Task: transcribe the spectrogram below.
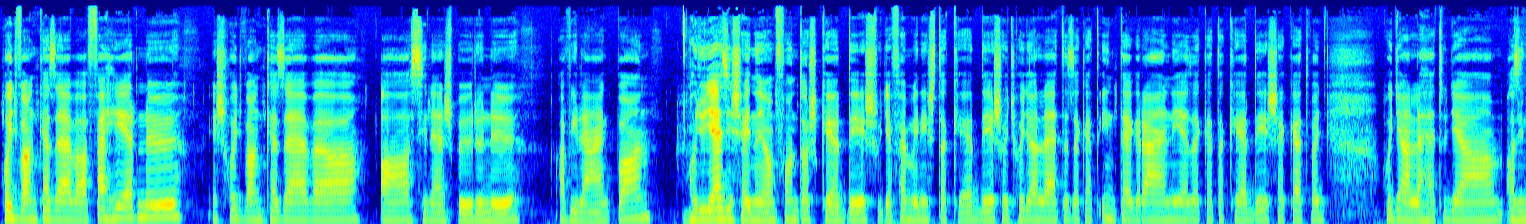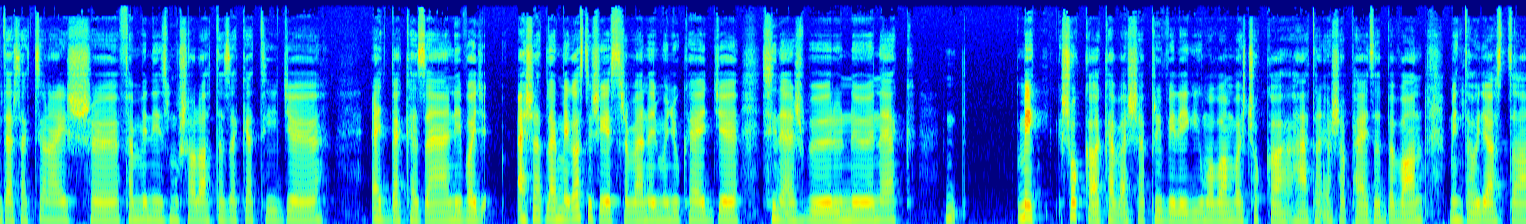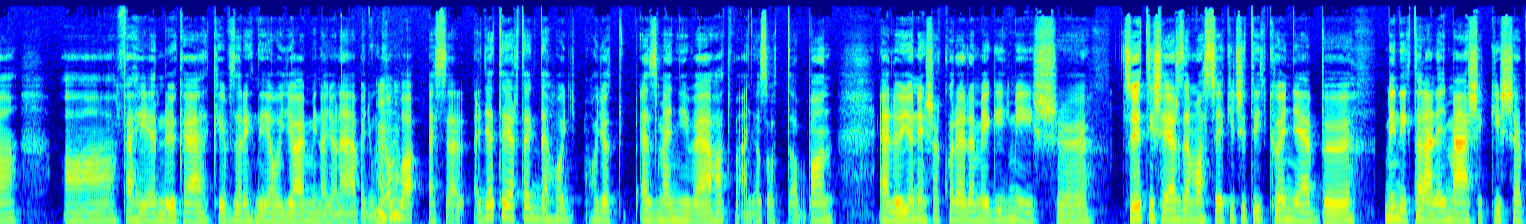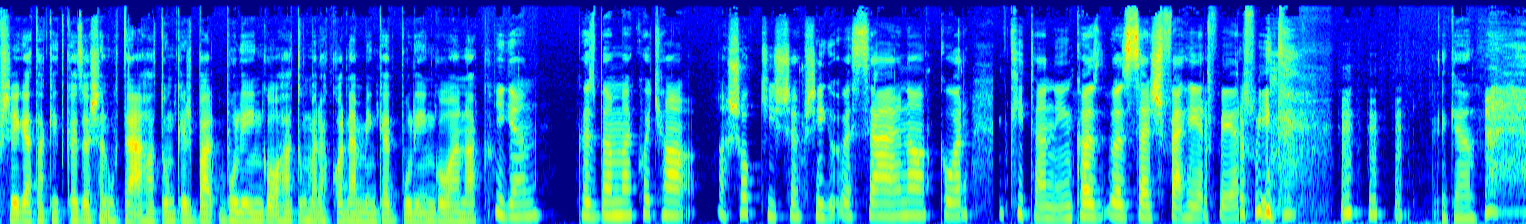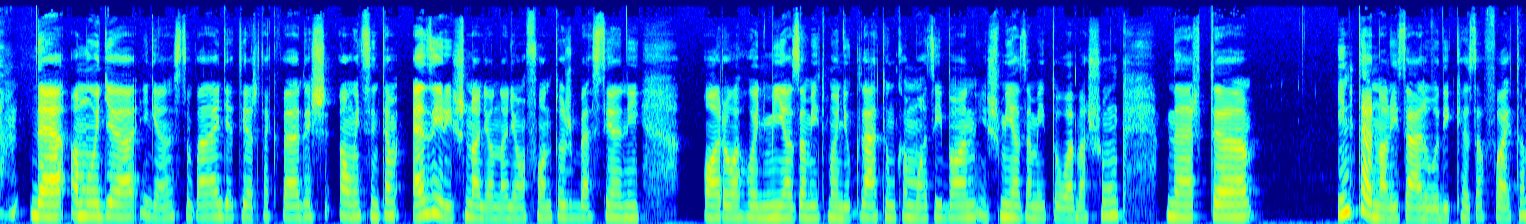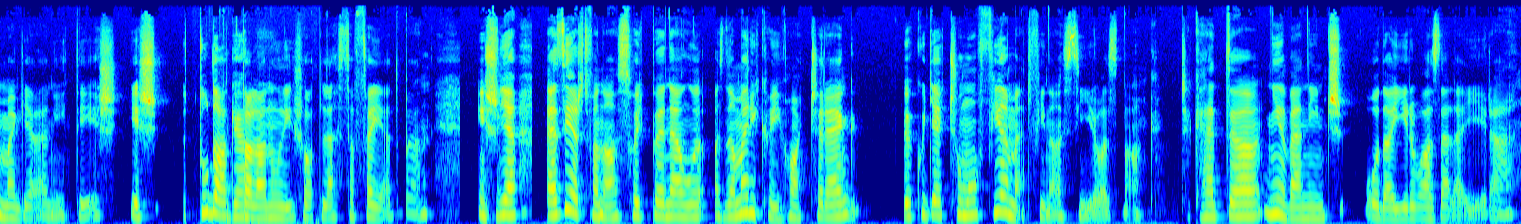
hogy van kezelve a fehér nő, és hogy van kezelve a, a színesbőrű nő a világban, hogy ugye ez is egy nagyon fontos kérdés, ugye feminista kérdés, hogy hogyan lehet ezeket integrálni, ezeket a kérdéseket, vagy hogyan lehet ugye az interszekcionális feminizmus alatt ezeket így egybekezelni, vagy esetleg még azt is észrevenni, hogy mondjuk egy színesbőrű nőnek még sokkal kevesebb privilégiuma van, vagy sokkal hátrányosabb helyzetben van, mint ahogy azt a, a fehér nők elképzelik néha, hogy jaj, mi nagyon el vagyunk uh-huh. nyomva, ezzel egyetértek, de hogy, hogy ott ez mennyivel hatványozottabban előjön, és akkor erre még így mi is... Szóval itt is érzem azt, hogy egy kicsit így könnyebb mindig talán egy másik kisebbséget, akit közösen utálhatunk és bulingolhatunk, mert akkor nem minket bulingolnak. Igen. Közben meg, hogyha a sok kisebbség összeállna, akkor kitennénk az összes fehér férfit. Igen. De amúgy igen, szóval egyetértek veled, és amúgy szerintem ezért is nagyon-nagyon fontos beszélni arról, hogy mi az, amit mondjuk látunk a moziban, és mi az, amit olvasunk, mert internalizálódik ez a fajta megjelenítés, és tudattalanul is ott lesz a fejedben. És ugye ezért van az, hogy például az amerikai hadsereg, ők ugye egy csomó filmet finanszíroznak. Csak hát uh, nyilván nincs odaírva az elejére.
